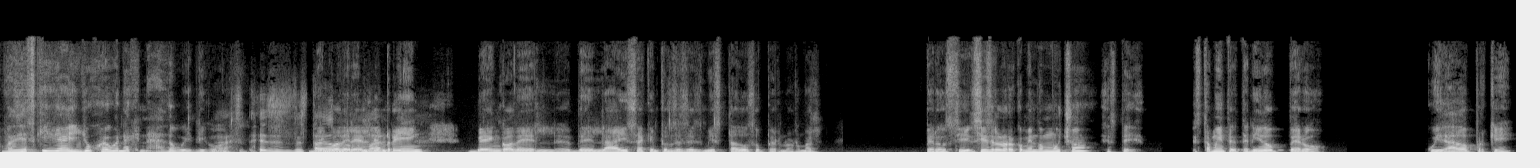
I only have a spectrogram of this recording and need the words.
Pues es que yo, yo juego enajenado, güey. Digo, Ah, es vengo del normal. Elden Ring, vengo del, del Isaac, entonces es mi estado súper normal. Pero sí, sí se lo recomiendo mucho. Este, está muy entretenido, pero cuidado porque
